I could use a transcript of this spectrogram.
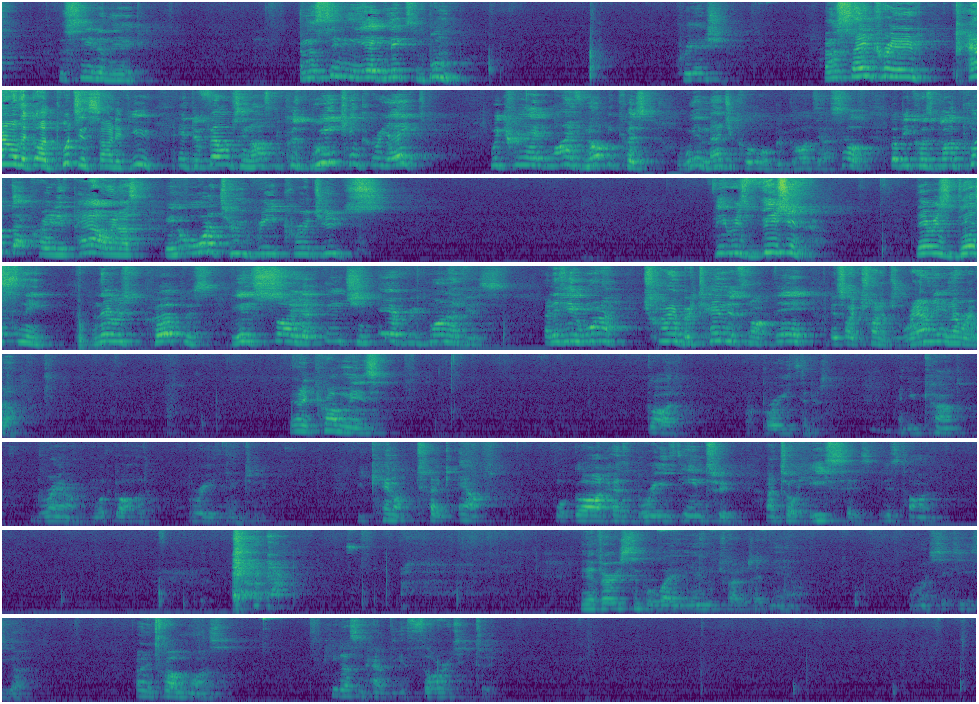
The seed and the egg. And the seed and the egg and boom, creation. And the same creative power that God puts inside of you, it develops in us because we can create. We create life not because we're magical or good gods ourselves, but because God put that creative power in us in order to reproduce. There is vision, there is destiny, and there is purpose inside of each and every one of us. And if you want to try and pretend it's not there, it's like trying to drown it in a river. The only problem is God breathed in it. And you can't drown what God breathed into. You cannot take out what God has breathed into until He says it is time. In a very simple way, the enemy tried to take me out almost six years ago. Only problem was, he doesn't have the authority to.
